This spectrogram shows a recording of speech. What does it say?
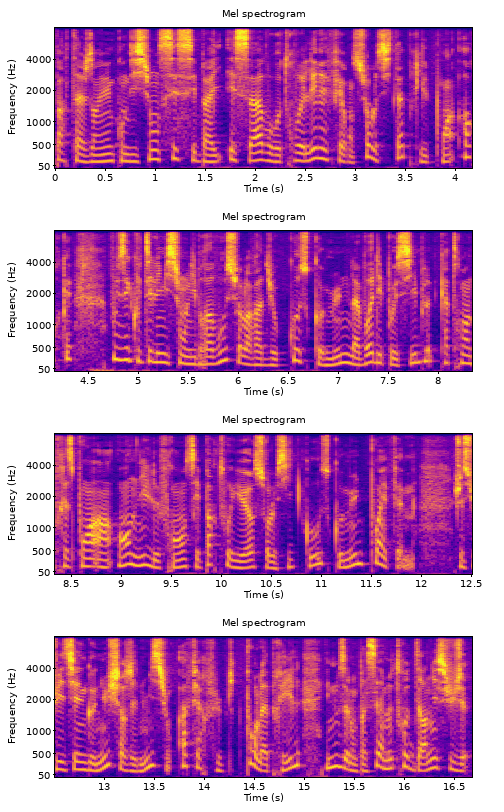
partage dans les mêmes conditions, CC BY ça. Vous retrouverez les références sur le site april.org. Vous écoutez l'émission Libre à vous sur la radio Cause Commune, la voix des possibles, 93.1 en Ile-de-France et partout ailleurs sur le site causecommune.fm. Je suis Étienne Gonu, chargé de mission Affaires publiques pour l'April, et nous allons passer à notre dernier sujet.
